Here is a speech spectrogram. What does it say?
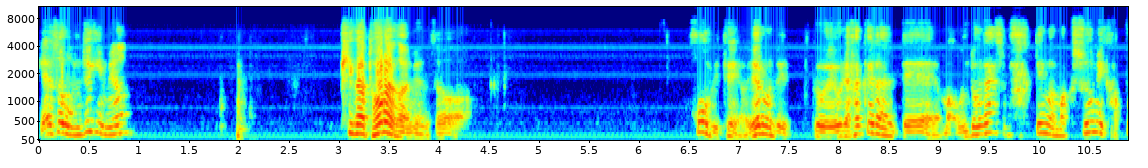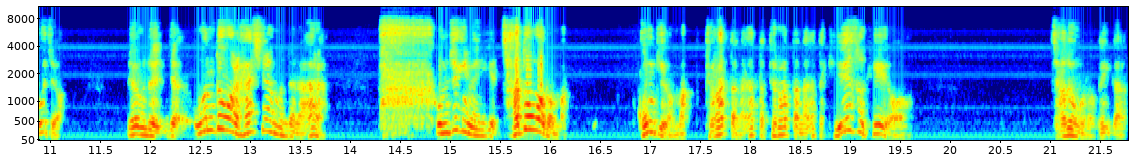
계속 움직이면 피가 돌아가면서 호흡이 돼요. 여러분들 그 우리 학교 다닐 때 막 운동장에서 막 뛰면 막 숨이 가쁘죠. 여러분들 이제 운동을 하시는 분들은 알아. 막 움직이면 이게 자동으로 막 공기가 막 들어왔다 나갔다 들어왔다 나갔다 계속 해요. 자동으로. 그러니까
